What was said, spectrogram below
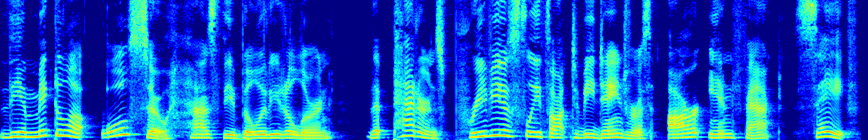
The amygdala also has the ability to learn that patterns previously thought to be dangerous are in fact safe.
